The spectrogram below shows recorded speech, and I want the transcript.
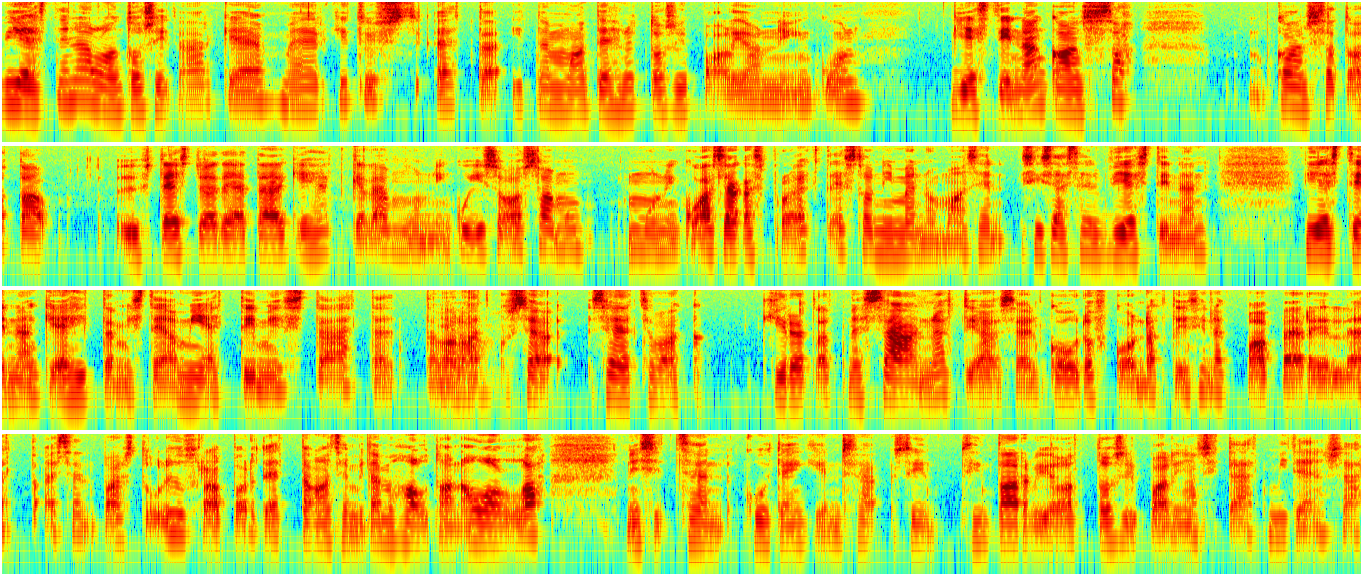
Viestinnällä on tosi tärkeä merkitys, että itse mä oon tehnyt tosi paljon niin kuin viestinnän kanssa, kanssa tota, yhteistyötä ja tälläkin hetkellä mun niin kuin iso osa mun, mun niin kuin asiakasprojekteista on nimenomaan sen sisäisen viestinnän, viestinnän kehittämistä ja miettimistä. Että tavallaan, että kun se, se, että sä vaikka kirjoitat ne säännöt ja sen code of conductin sinne paperille tai sen vastuullisuusraportin, että tämä on se, mitä me halutaan olla, niin sitten sen kuitenkin sä, siinä, siinä tarvii olla tosi paljon sitä, että miten sä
